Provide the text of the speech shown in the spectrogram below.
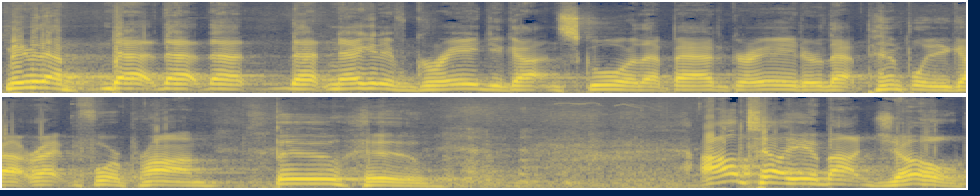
Maybe that, that, that, that, that negative grade you got in school, or that bad grade, or that pimple you got right before prom. Boo hoo. I'll tell you about Job.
